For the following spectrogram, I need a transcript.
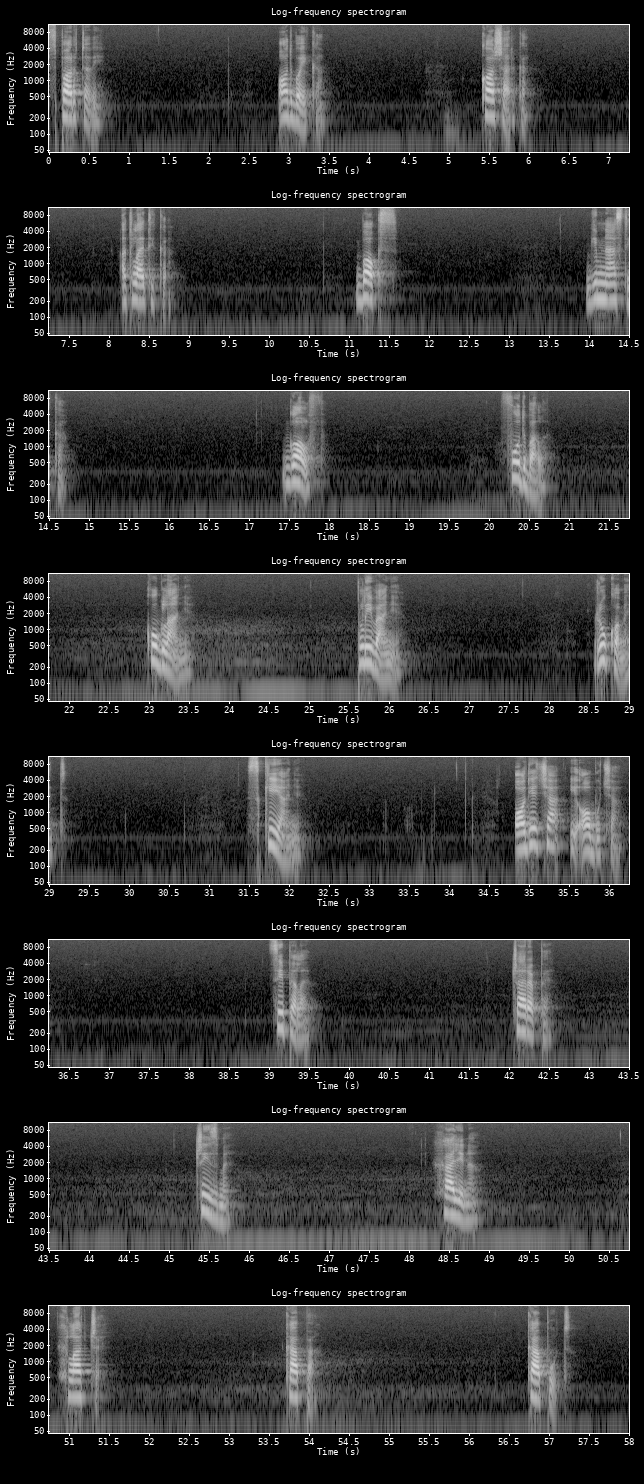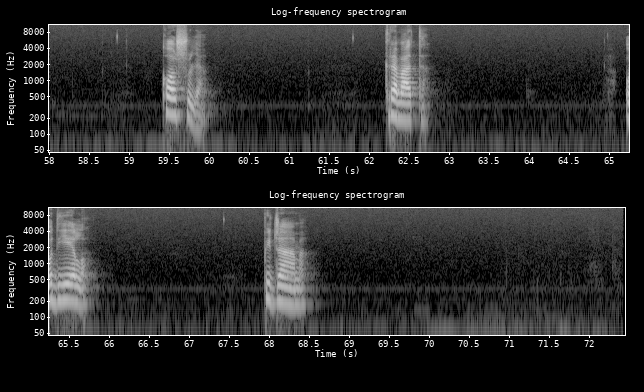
Sportovi. Odbojka. Košarka. Atletika. Boks. Gimnastika. Golf. Futbal. Kuglanje. Plivanje. Rukomet. Skijanje. Odjeća i obuća. Cipele. Čarape. Čizme. Haljina. Hlače. Kapa. Kaput. Košulja. Kravata. Odijelo. Pidžama.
